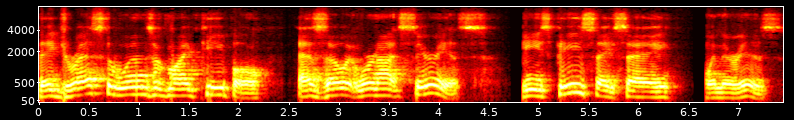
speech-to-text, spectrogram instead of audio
They dress the wounds of my people as though it were not serious. Peace, peace, they say, when there is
